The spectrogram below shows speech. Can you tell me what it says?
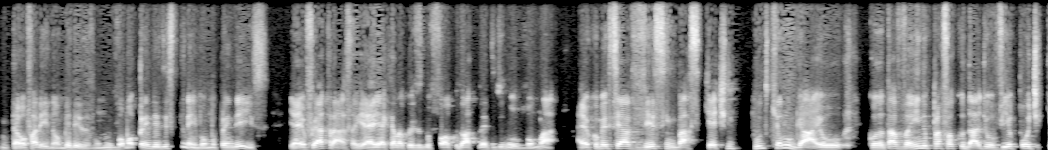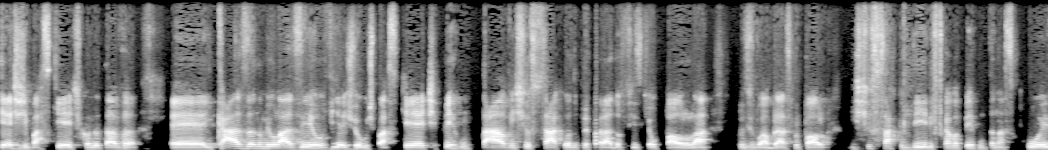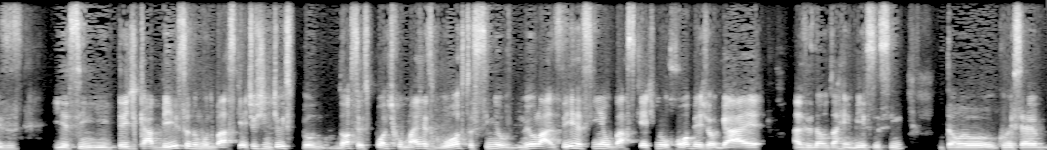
Então eu falei, não, beleza, vamos, vamos aprender desse trem, vamos aprender isso. E aí eu fui atrás, aí aquela coisa do foco do atleta de novo, vamos lá. Aí eu comecei a ver, assim, basquete em tudo que é lugar. Eu, quando eu estava indo para a faculdade, eu ouvia podcast de basquete, quando eu estava é, em casa, no meu lazer, eu via jogo de basquete, perguntava, enchia o saco do preparador físico, que é o Paulo lá, inclusive um abraço pro Paulo, enchia o saco dele, ficava perguntando as coisas, e assim, entrei de cabeça no mundo do basquete. Hoje em dia, eu, nossa, é o esporte que eu mais gosto, assim, o meu lazer, assim, é o basquete. Meu hobby é jogar, é, às vezes dar uns arremessos, assim. Então, eu comecei a...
